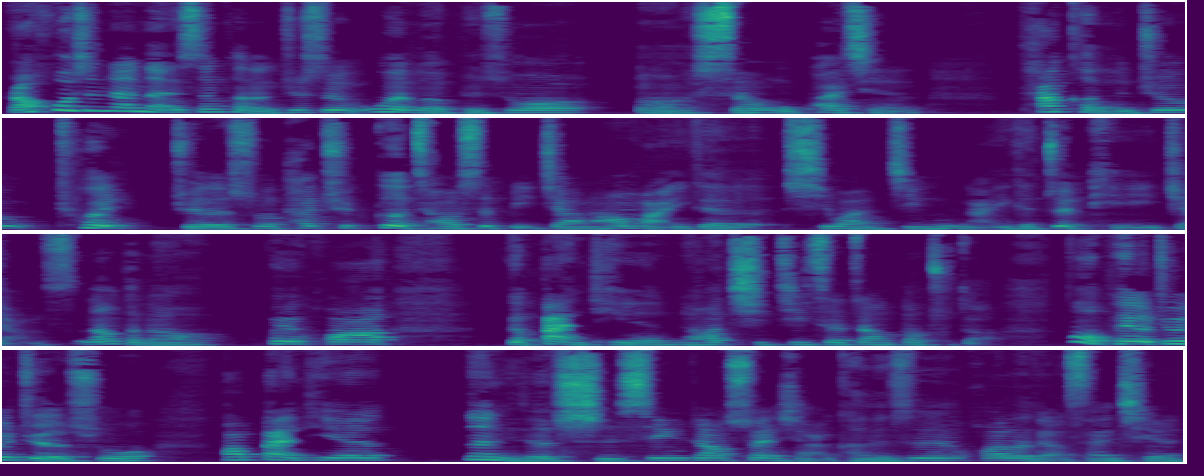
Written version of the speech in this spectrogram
然后或是那男生可能就是为了比如说呃省五块钱，他可能就会觉得说他去各超市比价，然后买一个洗碗精，买一个最便宜这样子，然后可能会花个半天，然后骑机车这样到处找。那我朋友就会觉得说花半天。那你的时薪这样算下来，可能是花了两三千。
